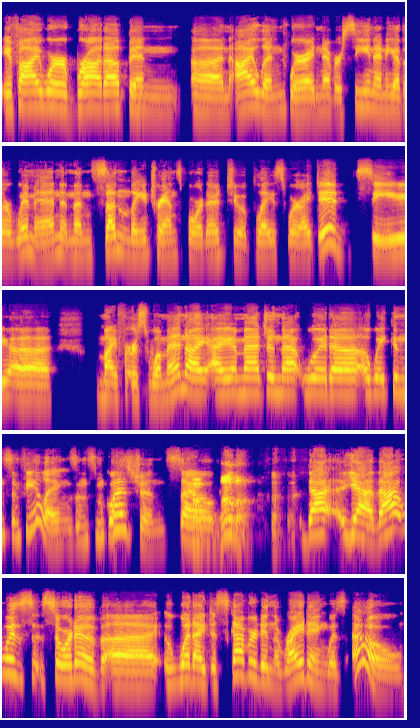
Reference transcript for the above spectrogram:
if I were brought up in uh, an island where I'd never seen any other women and then suddenly transported to a place where I did see uh, my first woman, I, I imagine that would uh, awaken some feelings and some questions. So that, yeah, that was sort of uh, what I discovered in the writing was, oh,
